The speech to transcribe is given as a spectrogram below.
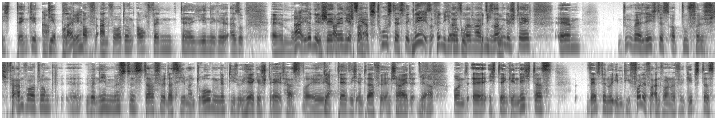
Ich denke, Ah, dir bleibt okay. auch Verantwortung, auch wenn derjenige, also ähm, Ah, ja, nee, wir spannend, werden jetzt sehr spannend. abstrus, deswegen Nee, finde ich aber gut, mal gut. zusammengestellt. Ähm, du überlegtest, ob du Verantwortung äh, übernehmen müsstest dafür, dass jemand Drogen nimmt, die du hergestellt hast, weil Ja. der sich dafür entscheidet. ja. Und äh, ich denke nicht, dass, selbst wenn du ihm die volle Verantwortung dafür gibst, dass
